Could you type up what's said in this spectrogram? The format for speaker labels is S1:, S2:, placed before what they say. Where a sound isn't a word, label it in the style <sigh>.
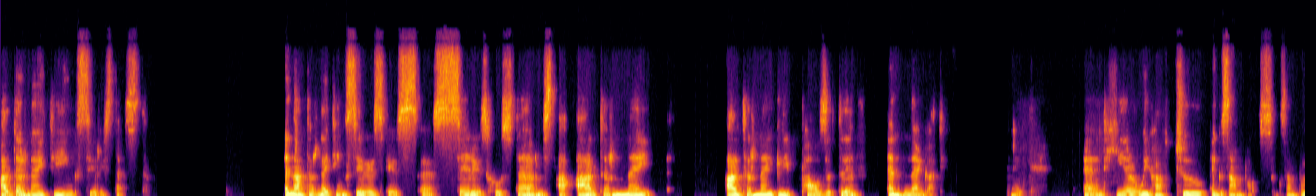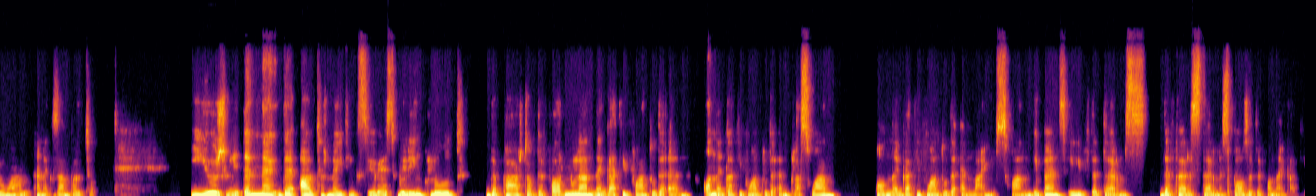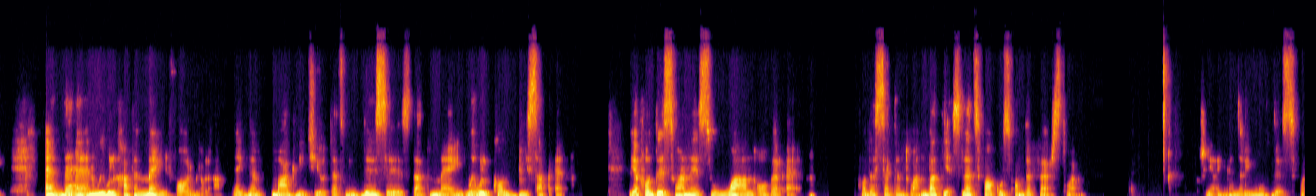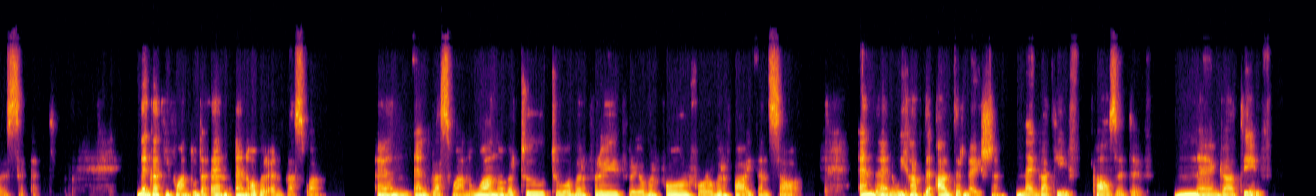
S1: alternating series test. An alternating series is a series whose terms are alternate, alternately positive and negative. Okay? And here we have two examples, example one and example two. Usually the, the alternating series will include the part of the formula negative 1 to the n or negative 1 to the n plus 1 or negative 1 to the n minus 1. Depends if the terms, the first term is positive or negative. And then we will have a main formula, like the magnitude. That means this is that main, we will call b sub n. Yeah, for this one is 1 over n for the second one. But yes, let's focus on the first one. Actually, I can remove this for a second. Negative 1 to the n, n over n plus 1 n, n plus 1, 1 over 2, 2 over 3, 3 over 4, 4 over 5, and so on. And then we have the alternation, negative, positive, negative,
